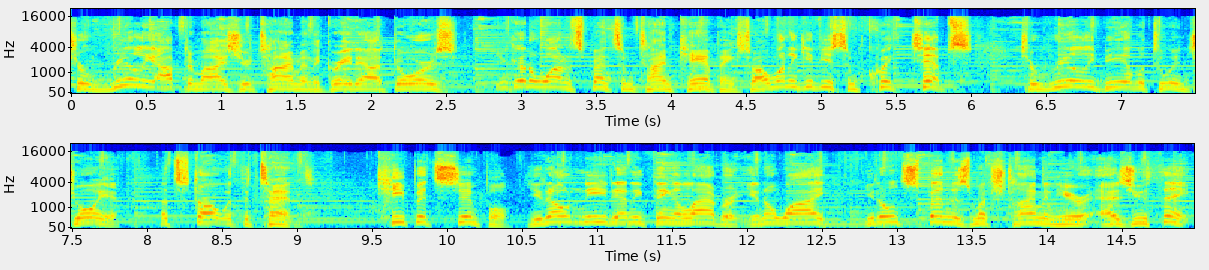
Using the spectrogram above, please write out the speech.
To really optimize your time in the great outdoors, you're going to want to spend some time camping. So I want to give you some quick tips to really be able to enjoy it. Let's start with the tent. Keep it simple. You don't need anything elaborate. You know why? You don't spend as much time in here as you think.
